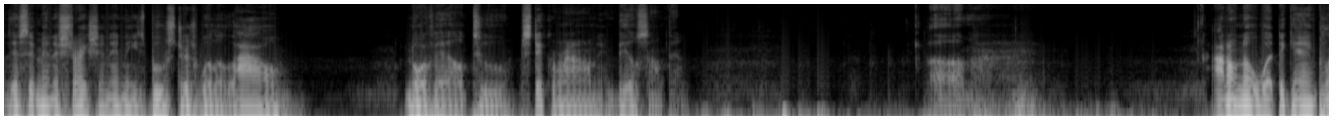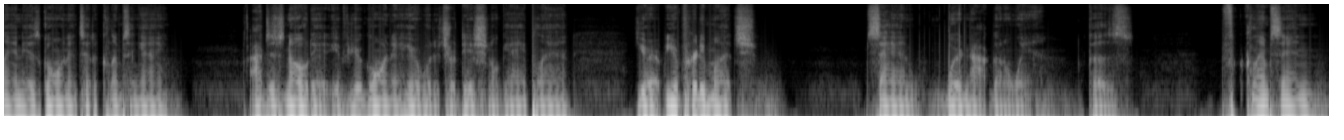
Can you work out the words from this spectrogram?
this administration and these boosters will allow Norvell to stick around and build something. Um, I don't know what the game plan is going into the Clemson game. I just know that if you're going in here with a traditional game plan, you're you're pretty much saying we're not gonna win because Clemson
